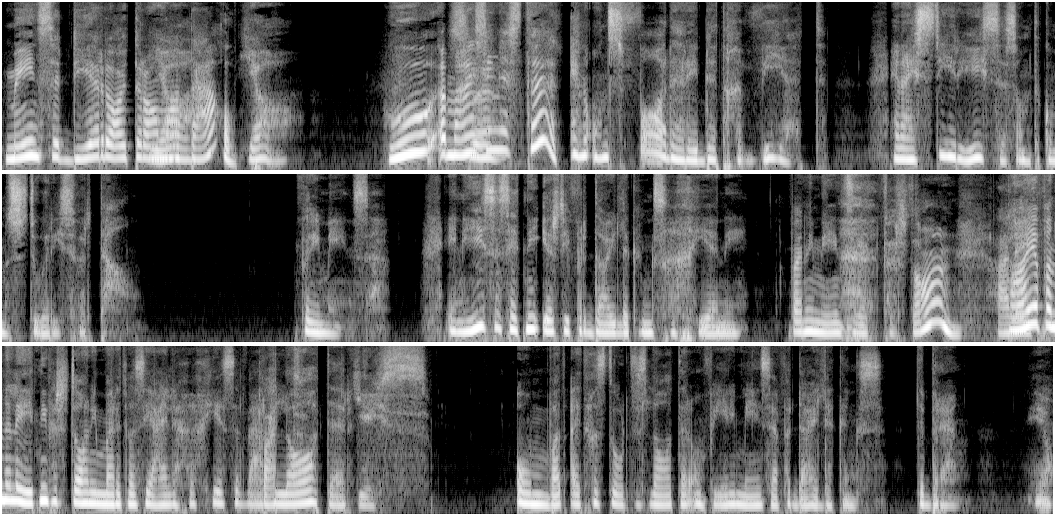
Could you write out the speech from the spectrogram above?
mense deur daai trauma te help. Ja. Hoe amazing So- is dit? En ons Vader het dit geweet. En hy stuur Jesus om te kom stories vertel vir die mense. En Jesus het nie eers die verduidelikings gegee nie. Want die mense het verstaan. Baie van hulle het nie verstaan nie, maar dit was die Heilige Gees se werk Wat? later yes. om wat uitgestort is later om vir hierdie mense verduidelikings te bring. Ja.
